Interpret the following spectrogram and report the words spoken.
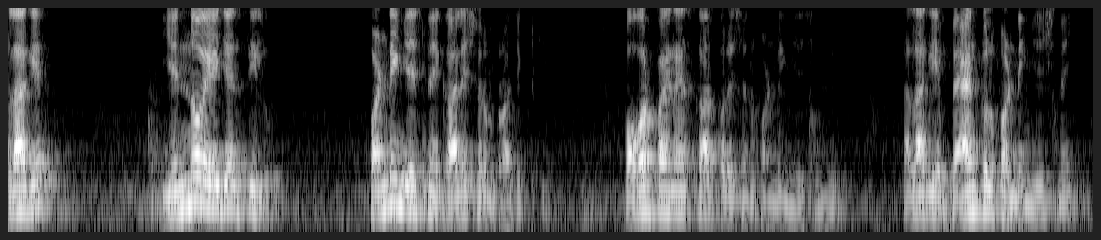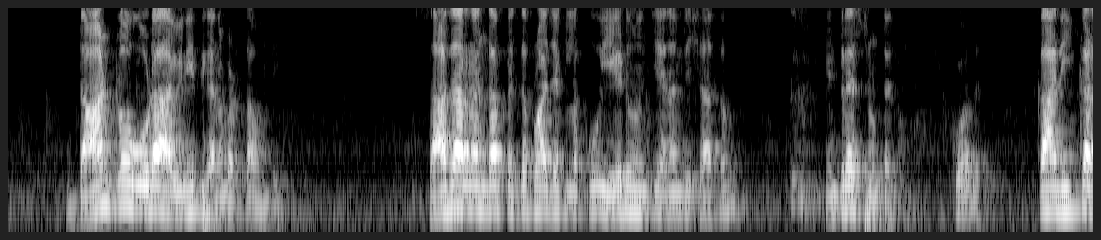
అలాగే ఎన్నో ఏజెన్సీలు ఫండింగ్ చేసినాయి కాళేశ్వరం ప్రాజెక్ట్కి. పవర్ ఫైనాన్స్ కార్పొరేషన్ ఫండింగ్ చేసింది. అలాగే బ్యాంకులు ఫండింగ్ చేసినాయి. దాంట్లో కూడా అవినీతి కనబడతా ఉంది. సాధారణంగా పెద్ద ప్రాజెక్టులకు ఏడు నుంచి ఎనిమిది శాతం ఇంట్రెస్ట్ ఉంటుంది. ఎక్కువ కానీ ఇక్కడ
